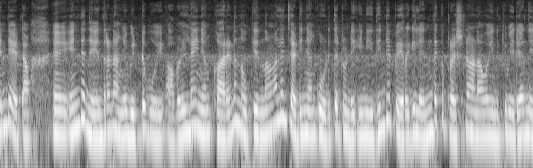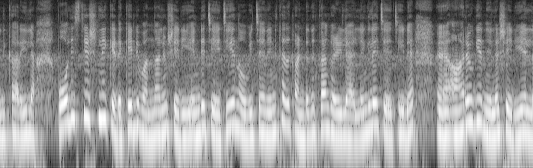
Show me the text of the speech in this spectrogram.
എന്റെ ഏട്ടാ എന്റെ നിയന്ത്രണം അങ്ങ് വിട്ടുപോയി. അവളുടെ ഞാൻ കരണം നോക്കി നാലഞ്ചടി ഞാൻ കൊടുത്തിട്ടുണ്ട്. ഇനി ഇതിന്റെ പിറകിൽ എന്തൊക്കെ പ്രശ്നമാണാവോ എനിക്ക് വരികയെന്ന് എനിക്കറിയില്ല. പോലീസ് സ്റ്റേഷനിലേക്ക് എടുക്കേണ്ടി വന്നാലും ശരി എന്റെ ചേച്ചിയെ നോവിച്ചാൽ എനിക്കത് കണ്ടു നിൽക്കാൻ കഴിയില്ല. അല്ലെങ്കിൽ ചേച്ചിയുടെ ആരോഗ്യനില ശരിയല്ല.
